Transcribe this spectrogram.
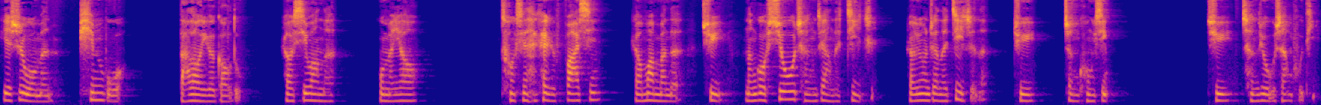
也是我们拼搏达到一个高度。然后希望呢，我们要从现在开始发心，然后慢慢的去。能够修成这样的寂止，然后用这样的寂止呢，去证空性，去成就无上菩提。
